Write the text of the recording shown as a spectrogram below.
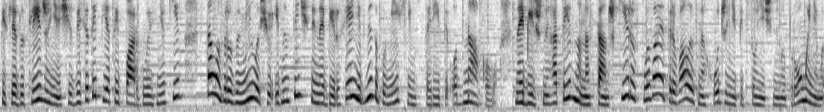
Після дослідження 65 пар близнюків стало зрозуміло, що ідентичний набір генів не допоміг їм старіти однаково. Найбільш негативно на стан шкіри впливає тривале знаходження під сонячними променями,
